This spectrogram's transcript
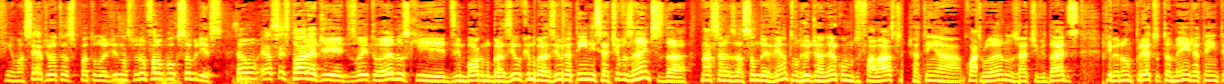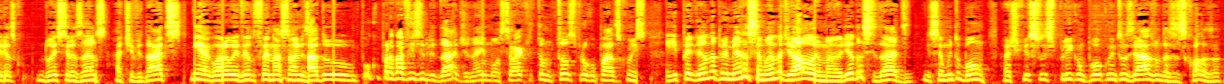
enfim, uma série de outras patologias. Nós podemos falar um pouco sobre isso. Então, essa história de 18 anos que desemboca no Brasil, aqui no Brasil já tem iniciativas antes da nacionalização do evento, no Rio de Janeiro, como tu falaste, já tem há quatro anos já atividades. Ribeirão Preto também já tem três, dois, três anos atividades. E agora o evento foi nacionalizado um pouco para dar visibilidade, né? E mostrar que estamos todos preocupados com isso. E pegando a primeira semana de aula, na maioria das cidades. Isso é muito bom. Acho que isso explica um pouco o entusiasmo das escolas, né?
